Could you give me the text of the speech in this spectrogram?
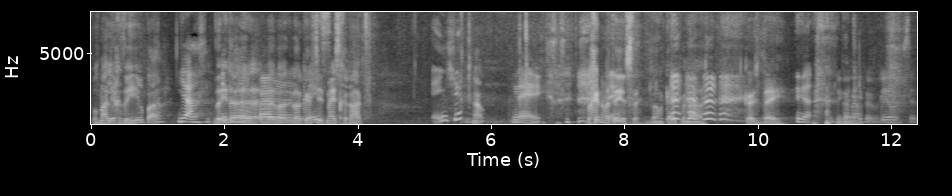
Volgens mij liggen er hier een paar. Ja, Wil je ik de, wil een eh, welke heeft je het meest geraakt? Eentje? Nou, Nee. we beginnen met de eerste. Dan kijken we naar keus B. Ja, dat ik Daarna. even een bril opzet.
